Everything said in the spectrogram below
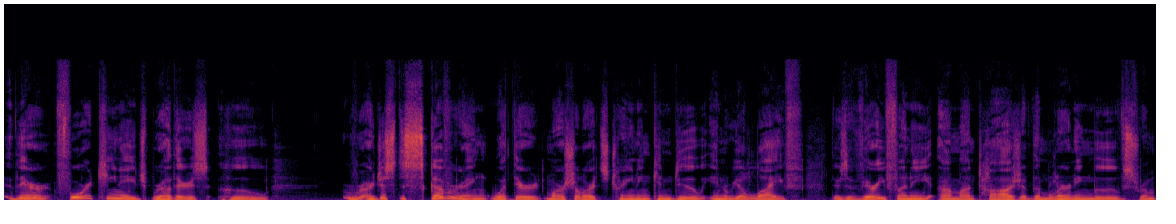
they're four teenage brothers who are just discovering what their martial arts training can do in real life. There's a very funny uh, montage of them learning moves from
